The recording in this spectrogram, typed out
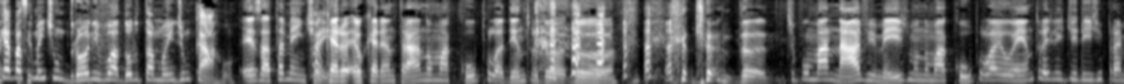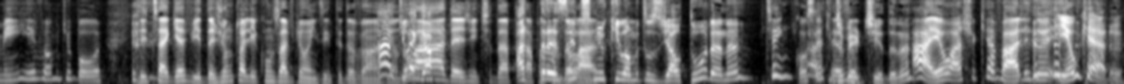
quer basicamente um drone voador do tamanho de um carro. Exatamente. Aí. Eu quero, eu quero entrar numa cúpula dentro do, do, do- do- Tipo uma nave mesmo, numa cúpula. Eu entro, ele dirige pra mim e vamos de boa. A gente segue a vida. Junto ali com os aviões, entendeu? Vem um Ah, avião que legal. lado, a gente dá, A tá passando do 300 lado. mil quilômetros de altura, né? Sim, com Ah, que certeza. divertido, né? Ah, eu acho que é válido e eu quero.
